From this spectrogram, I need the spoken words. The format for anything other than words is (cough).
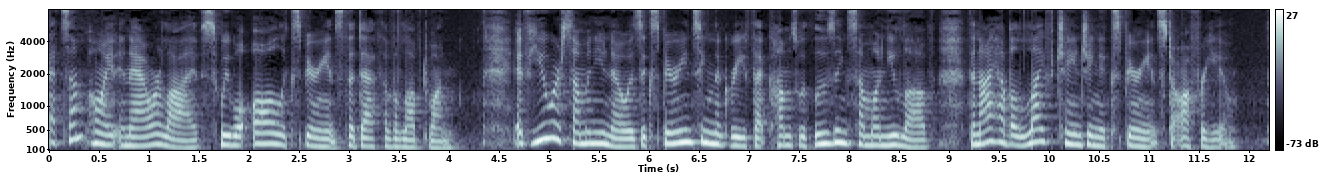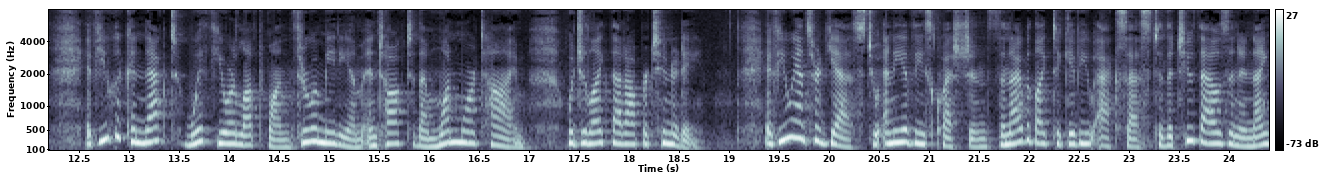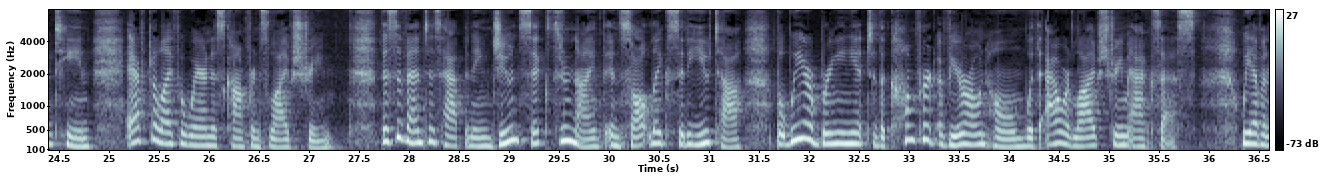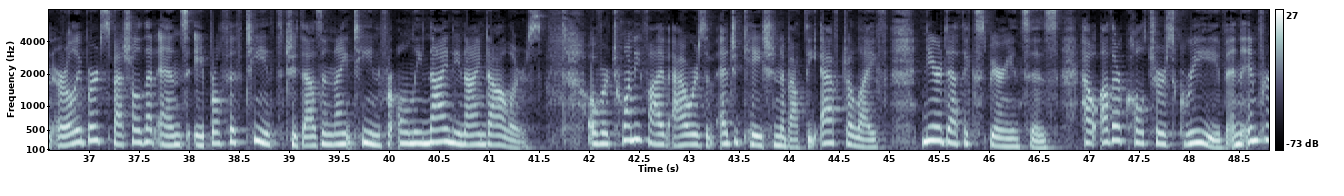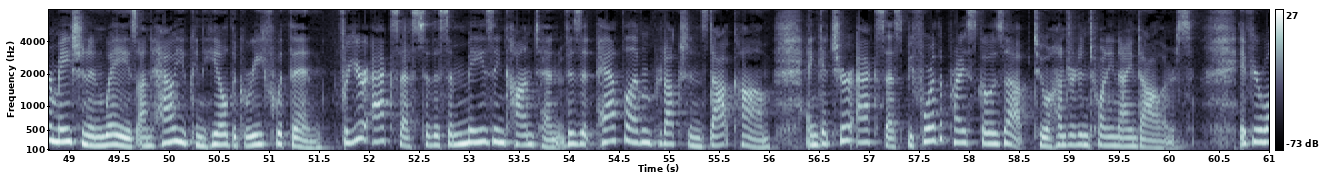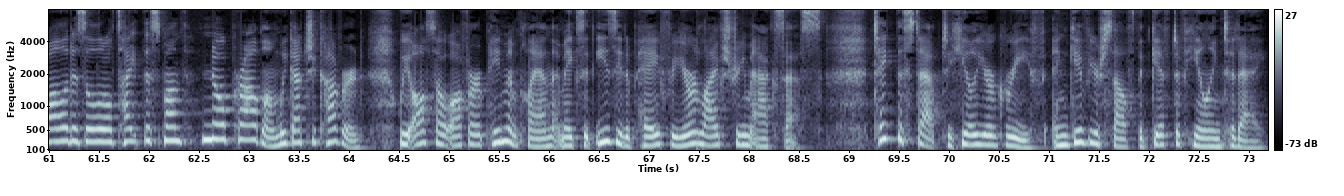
At some point in our lives, we will all experience the death of a loved one. If you or someone you know is experiencing the grief that comes with losing someone you love, then I have a life changing experience to offer you. If you could connect with your loved one through a medium and talk to them one more time, would you like that opportunity? If you answered yes to any of these questions, then I would like to give you access to the 2019 Afterlife Awareness Conference live stream. This event is happening June 6th through 9th in Salt Lake City, Utah, but we are bringing it to the comfort of your own home with our live stream access. We have an early bird special that ends April 15th, 2019 for only $99. Over 25 hours of education about the afterlife, near death experiences, how other cultures grieve, and information information and ways on how you can heal the grief within. For your access to this amazing content, visit path11productions.com and get your access before the price goes up to $129. If your wallet is a little tight this month, no problem, we got you covered. We also offer a payment plan that makes it easy to pay for your live stream access. Take the step to heal your grief and give yourself the gift of healing today.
